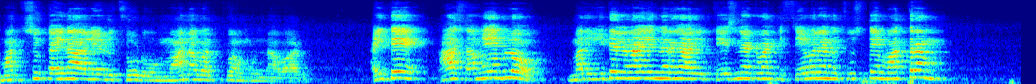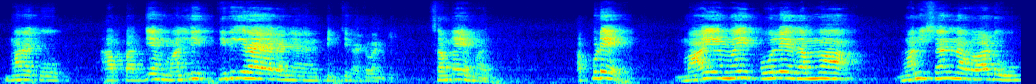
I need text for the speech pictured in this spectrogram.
మత్స్సుకైనా లేడు చూడు మానవత్వం ఉన్నవాడు. అయితే ఆ సమయంలో మరి ఈటెల రాజేందర్ గారు చేసినటువంటి సేవలను చూస్తే మాత్రం మనకు ఆ పద్యం మళ్ళీ తిరిగి రాయాలని అనిపించినటువంటి సమయం అది. అప్పుడే మాయమై పోలేదమ్మా మనిషన్నవాడు.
